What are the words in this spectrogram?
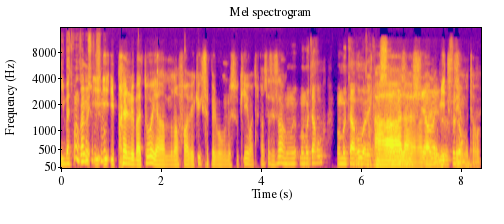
Ils battent pas un dragon sur le ils, chemin ils- ils prennent le bateau, il y a un enfant avec eux qui s'appelle Momonosuke ou un truc comme ça, c'est ça? hein? Mo- Momotaro. Momotaro avec le Ah singe, là, le chien le et le mythe Momotaro.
